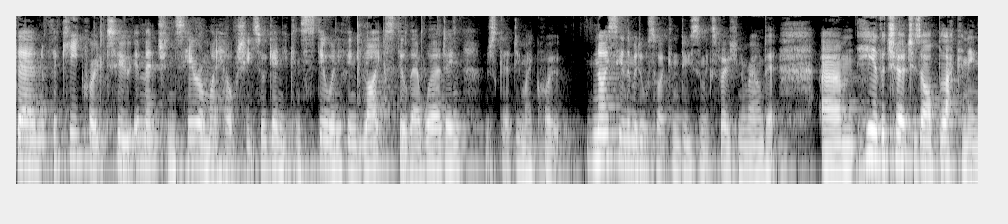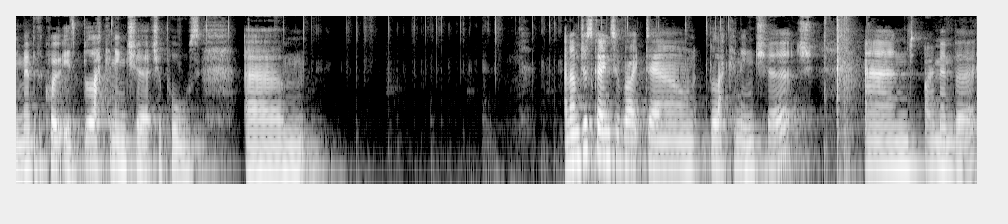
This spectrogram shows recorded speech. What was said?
Then for key quote two, it mentions here on my help sheet. So again, you can steal anything you like, steal their wording. I'm just going to do my quote nicely in the middle so I can do some explosion around it. Um, here the churches are blackening. Remember the quote is blackening church appalls. Um, and I'm just going to write down blackening church. And I remember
